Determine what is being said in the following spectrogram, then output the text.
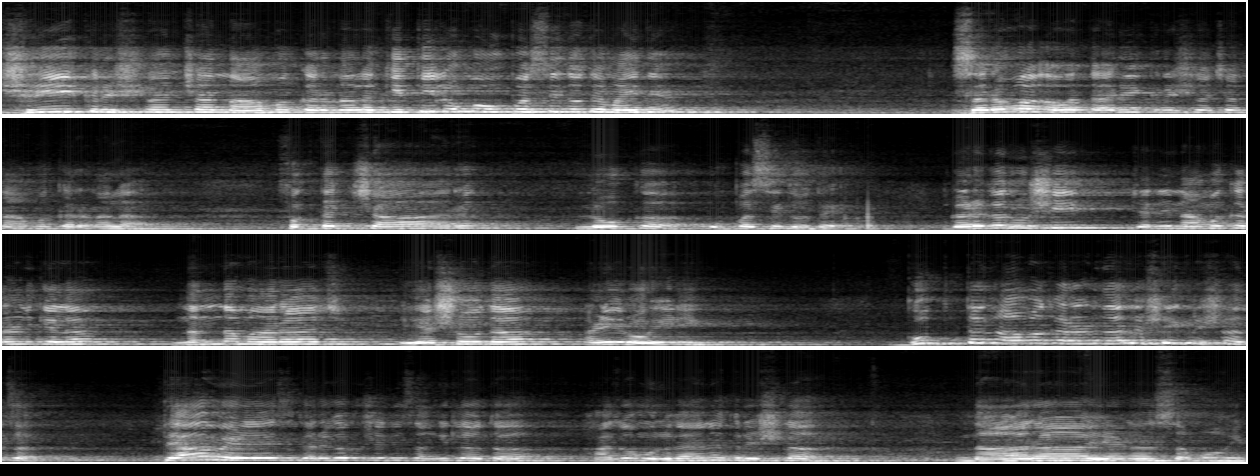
श्रीकृष्णांच्या नामकरणाला किती लोक उपस्थित होते माहिती आहे? सर्व अवतारी कृष्णाच्या नामकरणाला फक्त चार लोक उपस्थित होते. गर्ग ऋषी ज्यांनी नामकरण केलं नंद महाराज यशोदा आणि रोहिणी. गुप्त नामकरण झालं श्रीकृष्णाचं. त्यावेळेस गर्ग ऋषींनी सांगितलं होतं हा जो मुलगा आहे ना कृष्ण नारायण समोहित.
